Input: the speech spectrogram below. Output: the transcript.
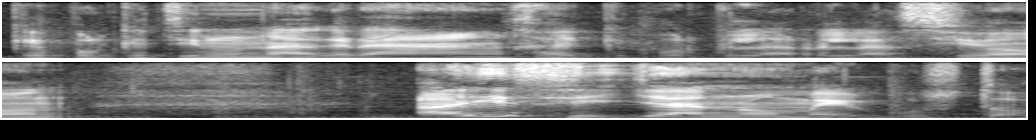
Que porque tiene una granja y que porque la relación. Ahí sí ya no me gustó.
